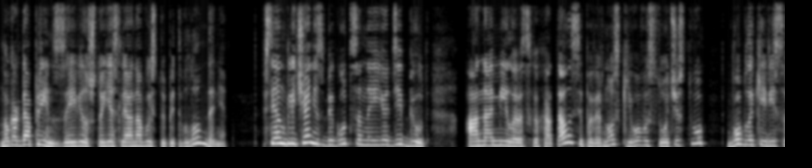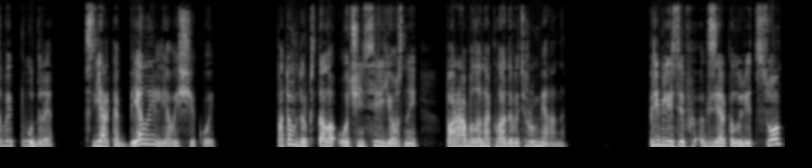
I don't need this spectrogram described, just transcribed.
Но когда принц заявил, что если она выступит в Лондоне, все англичане сбегутся на ее дебют, она мило расхохоталась и повернулась к его высочеству в облаке рисовой пудры с ярко-белой левой щекой. Потом вдруг стала очень серьезной, пора было накладывать румяна. Приблизив к зеркалу лицо,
